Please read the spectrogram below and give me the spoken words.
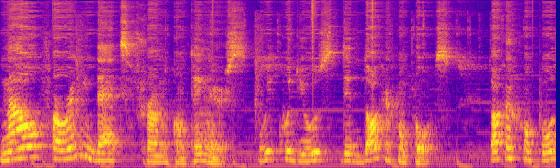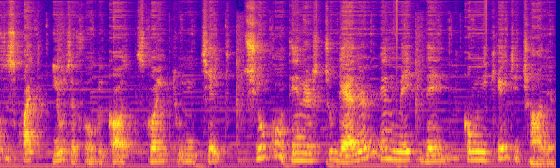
Now, for running that from containers, we could use the Docker Compose. Docker Compose is quite useful because it's going to initiate two containers together and make them communicate each other.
